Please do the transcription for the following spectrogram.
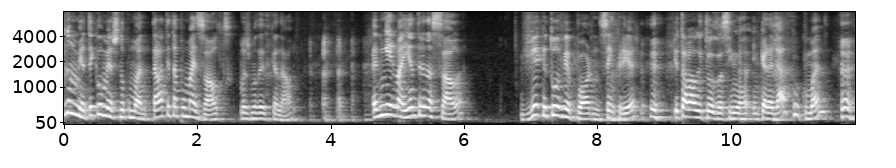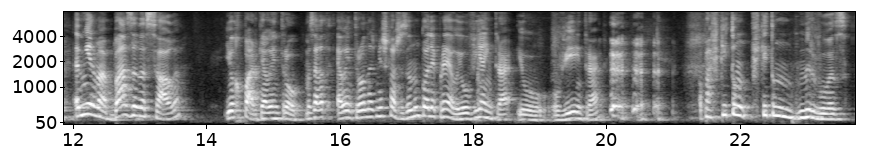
E no momento em que eu mexo no comando, estava a tentar pôr mais alto, mas mudei de canal. A minha irmã entra na sala, vê que eu estou a ver porno sem querer. Eu estava ali todo assim encaralhado com o comando. A minha irmã baza da sala e eu reparo que ela entrou, mas ela, ela entrou nas minhas costas. Eu nunca olhei para ela, eu ouvi-a entrar, eu ouvi entrar. Opa, fiquei tão, fiquei tão nervoso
